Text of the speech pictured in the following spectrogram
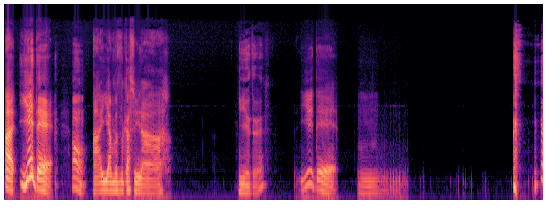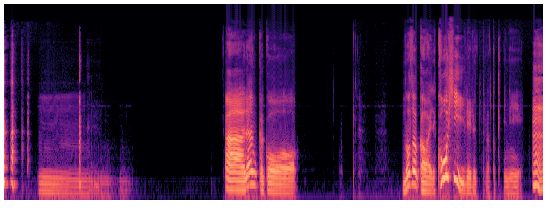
あ家で。うん。あいや難しいな。家で？家でうーん。うーん。あーなんかこう喉乾いてコーヒー入れるってなった時にうんうんう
